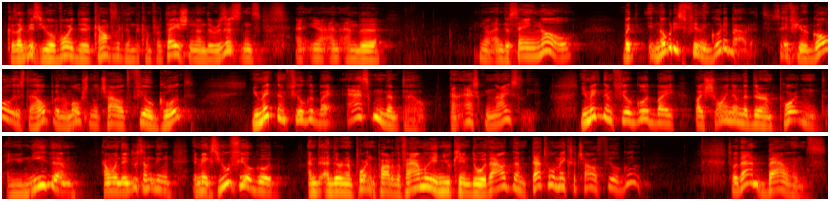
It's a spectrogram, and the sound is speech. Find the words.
because like this you avoid the conflict and the confrontation and the resistance and you know and, and the you know and the saying no, but nobody's feeling good about it. So if your goal is to help an emotional child feel good, you make them feel good by asking them to help and asking nicely. You make them feel good by, by showing them that they're important and you need them. And when they do something, it makes you feel good and, and they're an important part of the family and you can't do without them. That's what makes a child feel good. So that balance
